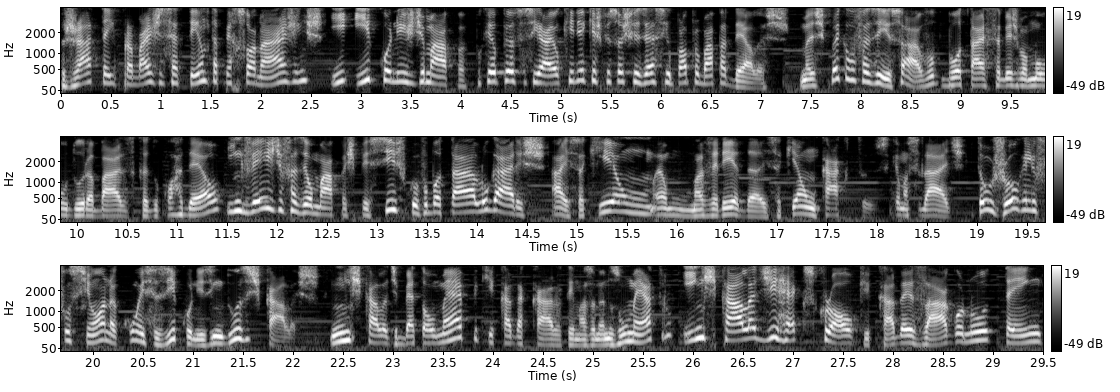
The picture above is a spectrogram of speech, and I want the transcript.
já tem para mais de 70 personagens e ícones de mapa. Porque eu penso assim, ah, eu queria que as pessoas fizessem o próprio mapa delas. Mas como é que eu vou fazer isso? Ah, eu vou botar essa mesma moldura básica do cordel e em vez de fazer o um mapa específico, vou botar lugares. Ah, isso aqui é, um, é uma vereda, isso aqui é um cacto, isso aqui é uma cidade. Então o jogo ele funciona com esses ícones em duas escalas. Em escala de Battle Map, que cada casa tem mais ou menos um metro, e em escala de Hexcrawl, que cada hexágono tem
